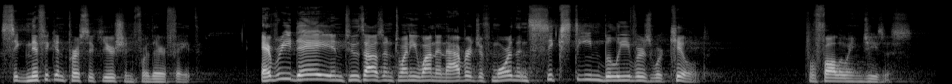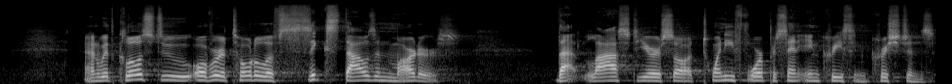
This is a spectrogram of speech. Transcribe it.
significant persecution for their faith. Every day in 2021, an average of more than 16 believers were killed for following Jesus. And with close to over a total of 6,000 martyrs, that last year saw a 24% increase in Christians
